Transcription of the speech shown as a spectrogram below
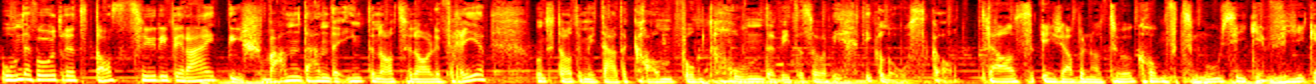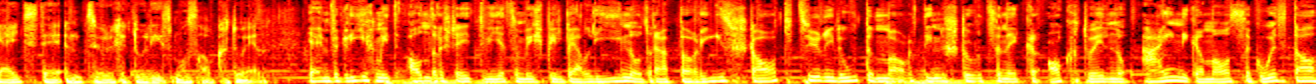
und er fordert, dass Zürich bereit ist, wenn dann der internationale Verkehr und damit auch der Kampf um die Kunden wieder so richtig losgeht. Das ist aber noch Zukunftsmusik. Wie geht es denn im Zürcher Tourismus aktuell? Ja, Im Vergleich mit anderen Städten wie zum Beispiel Berlin oder auch Paris steht Zürich laut Martin Sturzenegger aktuell noch einigermaßen gut da.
